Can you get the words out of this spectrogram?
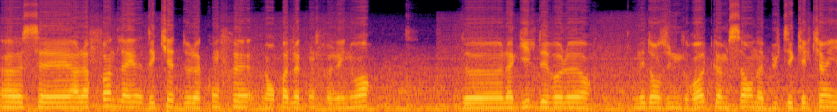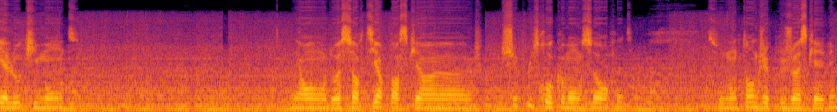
Euh, c'est à la fin de la, des quêtes de la confrérie... Non, pas de la confrérie noire. De la guilde des voleurs. On est dans une grotte comme ça, on a buté quelqu'un et il y a l'eau qui monte. Et on doit sortir parce que... je sais plus trop comment on sort en fait. Ça longtemps que j'ai plus joué à Skyrim.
